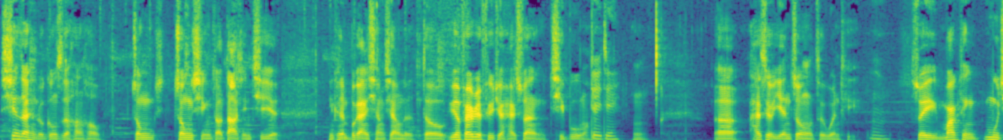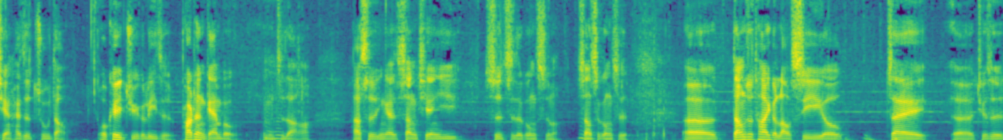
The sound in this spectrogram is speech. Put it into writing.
现在很多公司的行号。中中型到大型企业，你可能不敢想象的，都因为 Fairy Future 还算起步嘛。对对。嗯，呃，还是有严重的这个问题。嗯。所以 marketing 目前还是主导。我可以举个例子，Procter Gamble，你们知道啊？它是应该是上千亿市值的公司嘛，上市公司。呃，当初他一个老 CEO 在呃就是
